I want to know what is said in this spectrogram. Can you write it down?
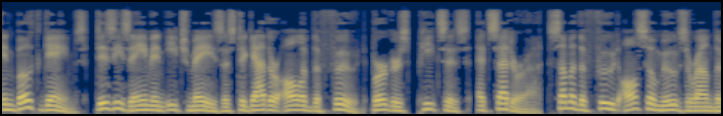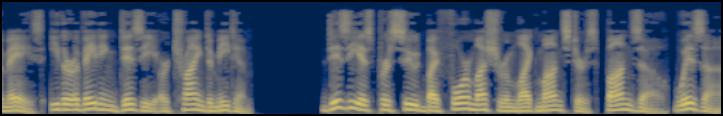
In both games, Dizzy's aim in each maze is to gather all of the food burgers, pizzas, etc. Some of the food also moves around the maze, either evading Dizzy or trying to meet him. Dizzy is pursued by four mushroom-like monsters, Bonzo, Wizza,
